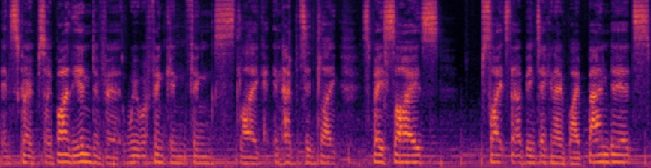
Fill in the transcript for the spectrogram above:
in scope. So by the end of it, we were thinking things like inhabited like space sites, sites that have been taken over by bandits.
